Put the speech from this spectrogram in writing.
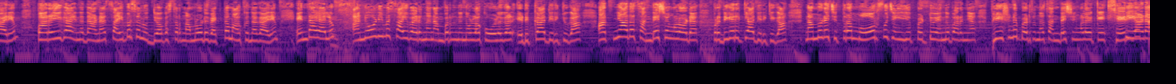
കാര്യം പറയുക എന്നതാണ് സൈബർ സെൽ ഉദ്യോഗസ്ഥർ നമ്മളോട് വ്യക്തമാക്കുന്ന കാര്യം. എന്തായാലും അനോണിമസ് ആയി വരുന്ന നമ്പറിൽ നിന്നുള്ള കോളുകൾ എടുക്കാതിരിക്കുക. അജ്ഞാത സന്ദേശങ്ങളോട് പ്രതികരിക്കാതിരിക്കുക. നമ്മുടെ ചിത്രം മോർഫ് ചെയ്യപ്പെട്ടു എന്ന് പറഞ്ഞ് ഭീഷണിപ്പെടുത്തുന്ന സന്ദേശങ്ങളെയൊക്കെ ശരിയാണ്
